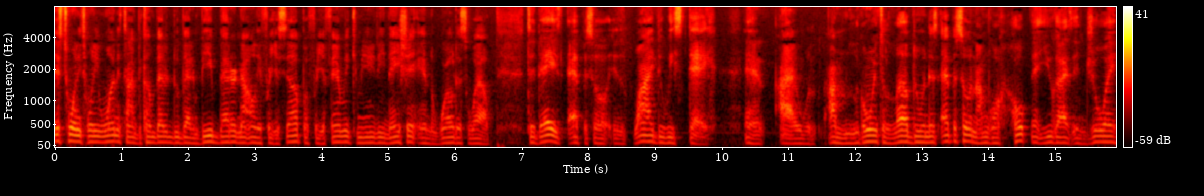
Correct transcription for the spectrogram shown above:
It's 2021. It's time to become better, do better, and be better, not only for yourself, but for your family, community, nation, and the world as well. Today's episode is Why Do We Stay? And I will I'm going to love doing this episode and I'm going to hope that you guys enjoy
